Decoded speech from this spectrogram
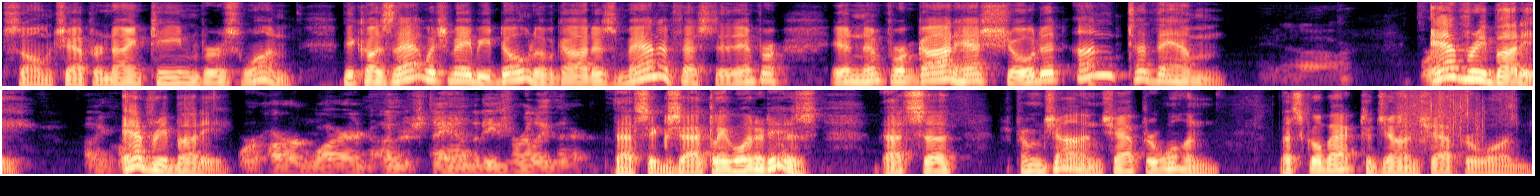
Psalm chapter 19, verse 1. Because that which may be known of God is manifested in, for, in them, for God has showed it unto them. Yeah. Everybody, we're, everybody. we're hardwired to understand that he's really there. That's exactly what it is. That's uh, from John chapter 1. Let's go back to John chapter 1.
